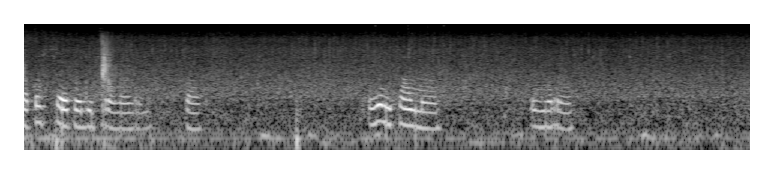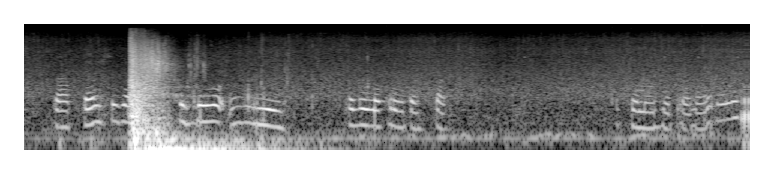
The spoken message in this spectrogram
Так, ось цей тоді проверимо. Так. Він сам е, умре. Так, теж я було. Ні. Це було круто. Так. Це можна проверити.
